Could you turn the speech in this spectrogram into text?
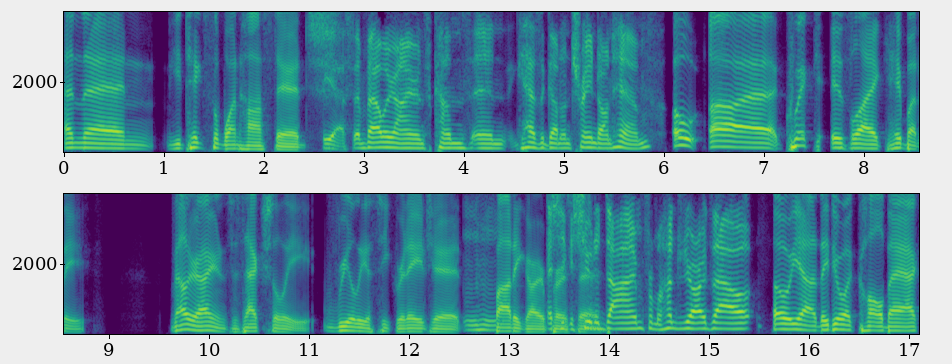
And then he takes the one hostage. Yes, and Valerie Irons comes and has a gun on, trained on him. Oh, uh, Quick is like, hey, buddy. Valerie Irons is actually really a secret agent, Mhm. bodyguard And she person. can shoot a dime from 100 yards out. oh, yeah. They do a callback,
